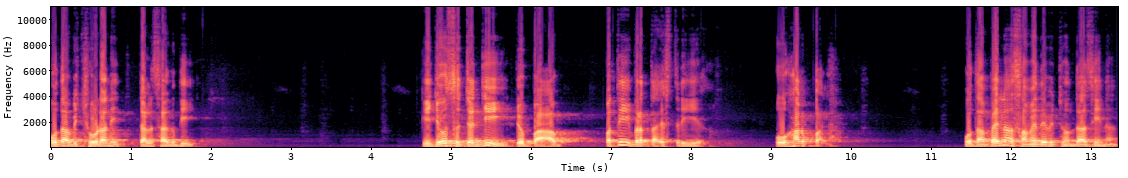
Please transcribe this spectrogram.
ਉਹਦਾ ਵਿਛੋੜਾ ਨਹੀਂ ਟਲ ਸਕਦੀ ਕਿ ਜੋ ਸੁਚੱਜੀ, ਜੋ ਭਾਵ ਪਤੀ ਵਰਤਾ ਇਸਤਰੀ ਹੈ ਉਹ ਹਰ ਪਲ। ਉਹ ਤਾਂ ਪਹਿਲਾਂ ਸਮੇਂ ਦੇ ਵਿੱਚ ਹੁੰਦਾ ਸੀ ਨਾ,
